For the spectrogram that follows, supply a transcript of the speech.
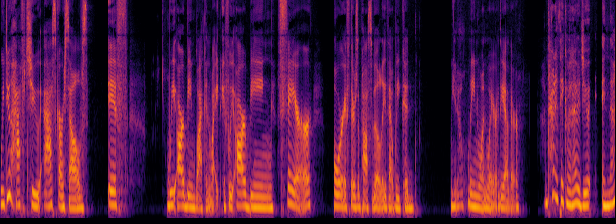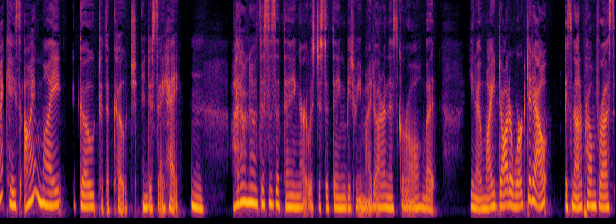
we do have to ask ourselves if we are being black and white, if we are being fair or if there's a possibility that we could, you know, lean one way or the other. I'm trying to think about how to do it. In that case, I might go to the coach and just say, hey, mm. I don't know if this is a thing or it was just a thing between my daughter and this girl, but, you know, my daughter worked it out. It's not a problem for us,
